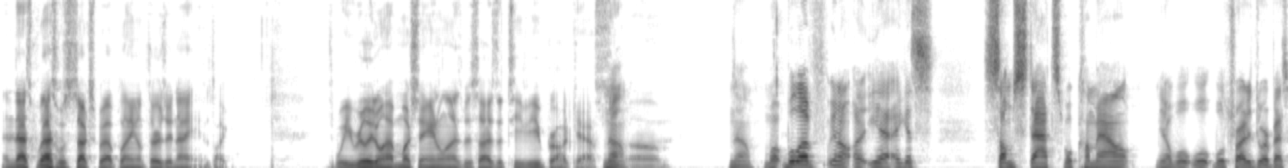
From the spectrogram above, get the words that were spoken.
and that's that's what sucks about playing on Thursday night. It's like we really don't have much to analyze besides the TV broadcast. No. um, No, well, we'll have you know, uh, yeah. I guess some stats will come out. You know, we'll we'll, we'll try to do our best.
